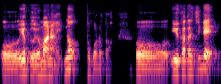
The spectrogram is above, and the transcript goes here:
と、よく読まないのところという形で、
